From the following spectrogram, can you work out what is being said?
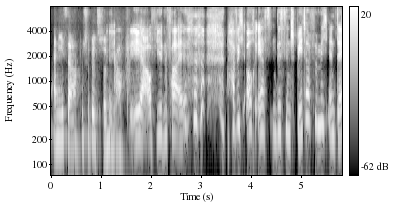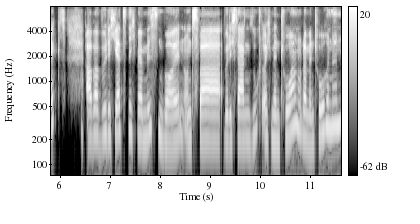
Anissa, du schüttelst schon den Kopf. Ja, auf jeden Fall. Habe ich auch erst ein bisschen später für mich entdeckt, aber würde ich jetzt nicht mehr missen wollen. Und zwar würde ich sagen, sucht euch Mentoren oder Mentorinnen,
